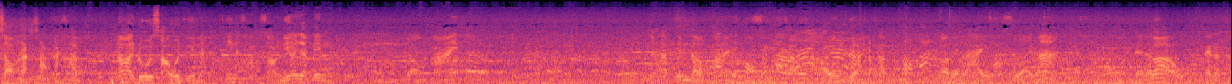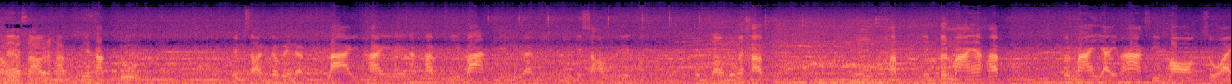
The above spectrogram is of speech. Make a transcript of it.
เสานักสัตว์นะครับแล้วมาดูเสาอื่นๆนะครับนี่นะครับเสานี้ก็จะเป็นดอกไม้ครับนะครับเป็นดอกไม้ขาวๆเหลืองๆครับ ก็เป็นลายสวยมาก แต่ละก็เสาแต่ละเสาแต่ละเสานะครับนี่ครับดูเป็นเสาที่ก็เป็นแบบลายไทยเลยนะครับ มีบ้านมีเรือนอยู่ในเสาเลยเป็นเสานู้นนะครับนี่ครับเป็นต้นไม้นะครับ ต้นไม้ใหญ่มากสีทองสวย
